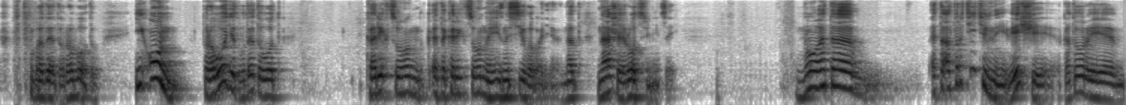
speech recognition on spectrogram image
под эту работу, и он проводит вот это вот коррекцион, это коррекционное изнасилование над нашей родственницей. Но это это отвратительные вещи, которые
